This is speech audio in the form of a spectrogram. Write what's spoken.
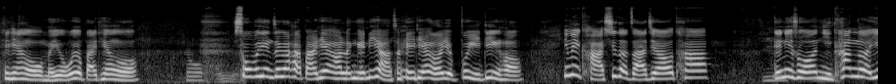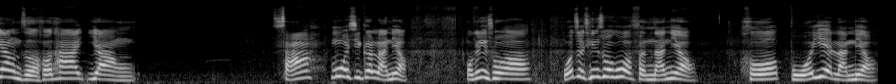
黑天鹅我没有，我有白天鹅，天鹅。说不定这个还白天鹅能给你养成黑天鹅也不一定哈，因为卡西的杂交它给你说，你看的样子和它养啥墨西哥蓝鸟，我跟你说啊，我只听说过粉蓝鸟和薄叶蓝鸟，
